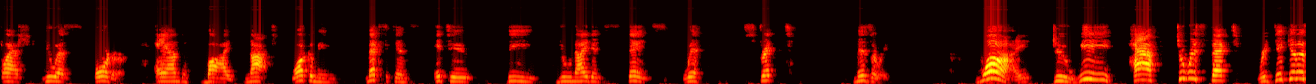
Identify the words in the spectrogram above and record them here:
slash U.S. border and by not welcoming Mexicans into the United States with strict misery. Why do we have to respect ridiculous,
